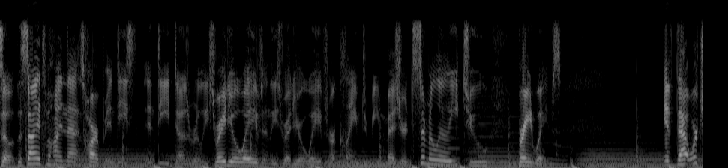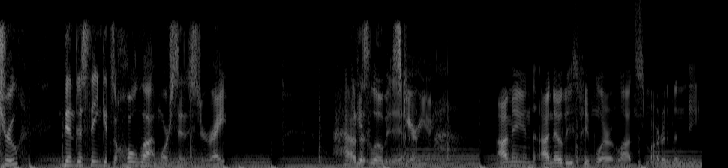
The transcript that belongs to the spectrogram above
So the science behind that is HAARP indeed, indeed does release radio waves, and these radio waves are claimed to be measured similarly to brain waves. If that were true, then this thing gets a whole lot more sinister, right? How It gets do- a little bit yeah. scarier. I mean, I know these people are a lot smarter than me.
